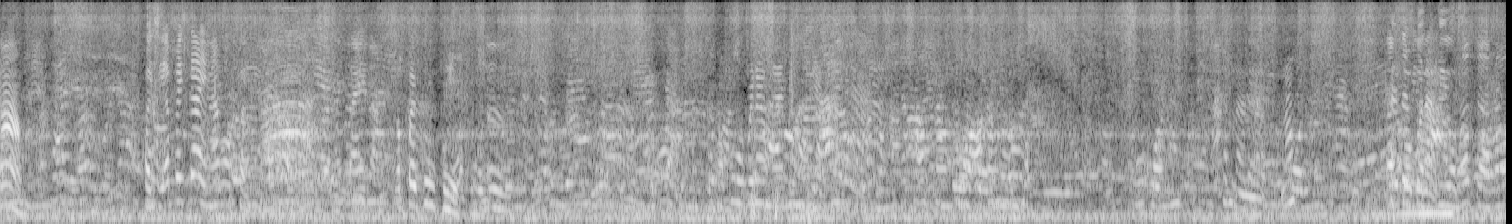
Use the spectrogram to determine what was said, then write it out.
งามขอเสียไปใกล้นะก็ขอใกล้นะเอาไปกรุงเทพเออ เอาแต่ตำติวเนาะจ้ะเนาะ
